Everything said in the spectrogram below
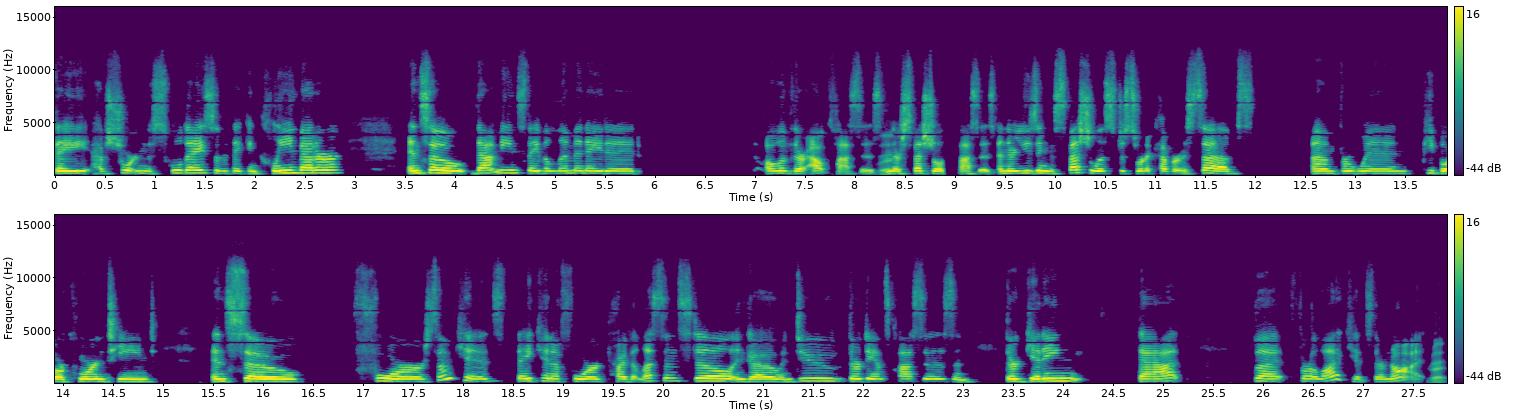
they have shortened the school day so that they can clean better. And so that means they've eliminated all of their out classes Right. and their specialist classes and they're using the specialists to sort of cover as subs um, for when people are quarantined and so for some kids they can afford private lessons still and go and do their dance classes and they're getting that but for a lot of kids they're not Right.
